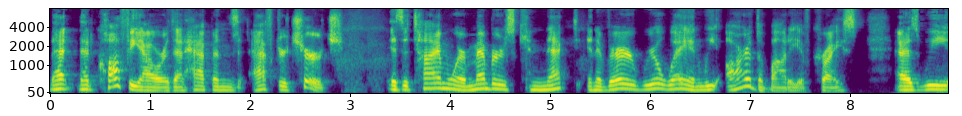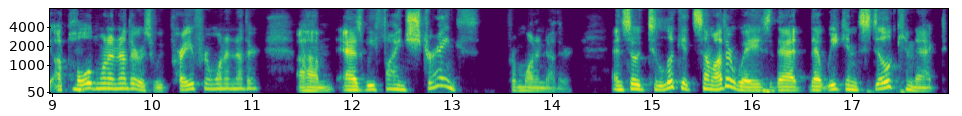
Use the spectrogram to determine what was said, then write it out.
That that coffee hour that happens after church is a time where members connect in a very real way and we are the body of christ as we mm. uphold one another as we pray for one another um, as we find strength from one another. And so to look at some other ways that that we can still connect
